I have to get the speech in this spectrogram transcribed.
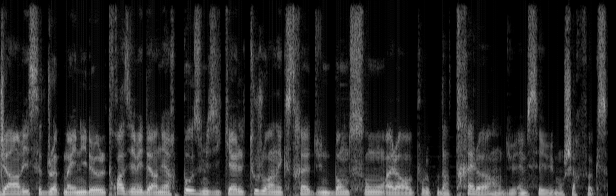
Jarvis, Drop My Needle, troisième et dernière pause musicale, toujours un extrait d'une bande son, alors pour le coup d'un trailer hein, du MCU, mon cher Fox.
